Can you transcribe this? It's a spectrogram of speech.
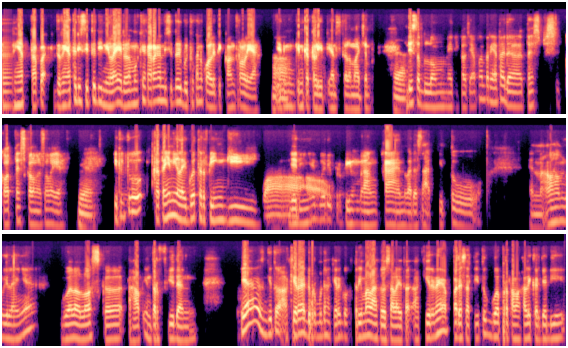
ternyata apa ternyata di situ dinilai adalah mungkin karena kan di situ dibutuhkan quality control ya. Nah. jadi mungkin ketelitian segala macam. Yeah. di sebelum medical check kan ternyata ada tes psikotes kalau nggak salah ya. Yeah itu tuh katanya nilai gue tertinggi. Wow. jadinya gue dipertimbangkan pada saat itu. Dan alhamdulillahnya gue lolos ke tahap interview dan ya gitu akhirnya dipermudah akhirnya gue terima lah tuh salah itu akhirnya pada saat itu gue pertama kali kerja di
